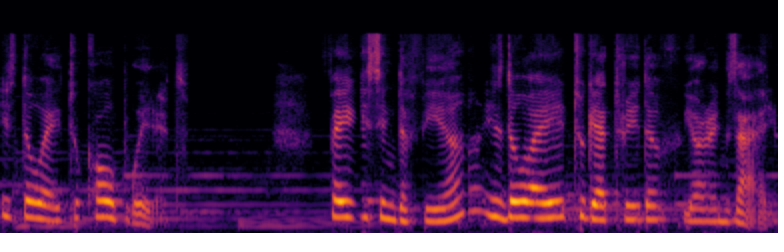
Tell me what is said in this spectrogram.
is the way to cope with it. Facing the fear is the way to get rid of your anxiety.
